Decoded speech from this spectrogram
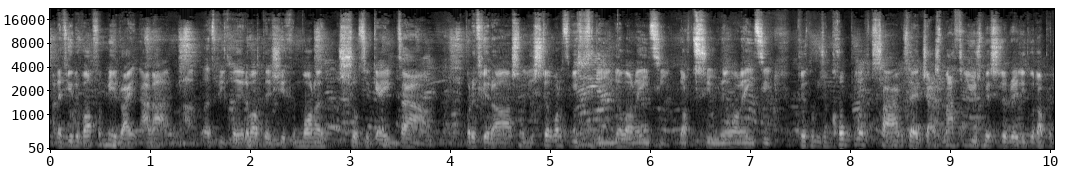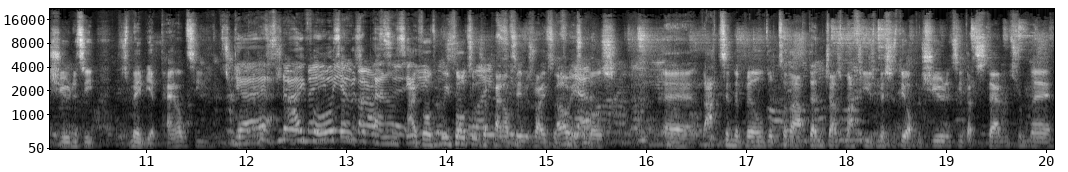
And if you'd have offered me right now, I- I- let's be clear about this, you can want to shut a game down. But if you're Arsenal, you still want it to be 3 0 on 80, not 2 0 on 80. Because there was a couple of times there, Jazz Matthews misses a really good opportunity. There's maybe a penalty. There's a couple of Yeah, No, I thought it was a penalty. I thought we thought it was a penalty. It was right in front of us. Uh, that's in the build up to that. Then Jazz Matthews misses the opportunity that stems from there.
